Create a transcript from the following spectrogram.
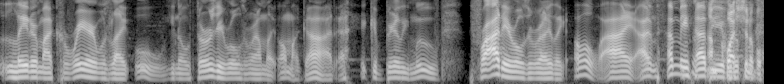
later in my career was like, ooh, you know, Thursday rolls around, I'm like, oh my God, I could barely move. Friday rolls around, you're like, oh, I, I, I may not be questionable.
